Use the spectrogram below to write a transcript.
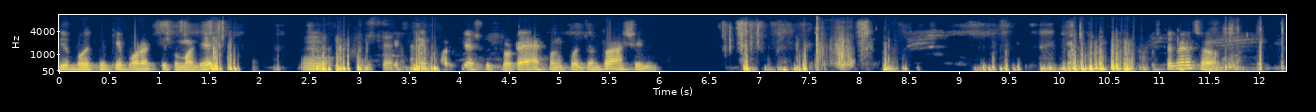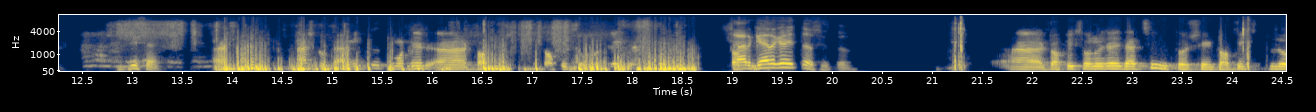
যে বই থেকে পড়াচ্ছি তোমাদের এখানে ভরক্রিয়া সূত্রটা এখন পর্যন্ত আসেনি। বুঝতে পেরেছ? জি স্যার। আচ্ছা আসুক আমি তো তোমাদের টপিক অনুযায়ী স্যার আছে তো। টপিকস অনুযায়ী যাচ্ছি তো সেই টপিকসগুলো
